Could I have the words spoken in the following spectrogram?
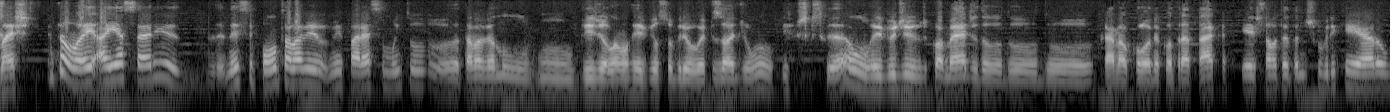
Mas, então, aí, aí a série nesse ponto ela me, me parece muito. Eu tava vendo um, um, vídeo lá, um review sobre o episódio 1, é um review de, de comédia do, do, do, canal Colônia Contra-Ataca, e eles estavam tentando descobrir quem era o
